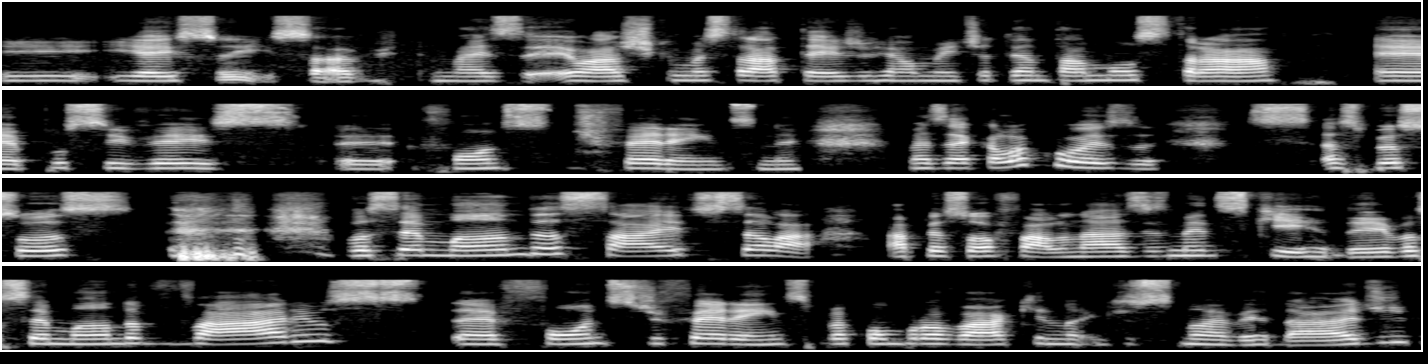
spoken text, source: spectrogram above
e, e, é isso aí, sabe? Mas eu acho que uma estratégia realmente é tentar mostrar é, possíveis é, fontes diferentes, né? Mas é aquela coisa, as pessoas, você manda sites, sei lá, a pessoa fala nazismo é de esquerda, e aí você manda vários é, fontes diferentes para comprovar que, que, isso não é verdade,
